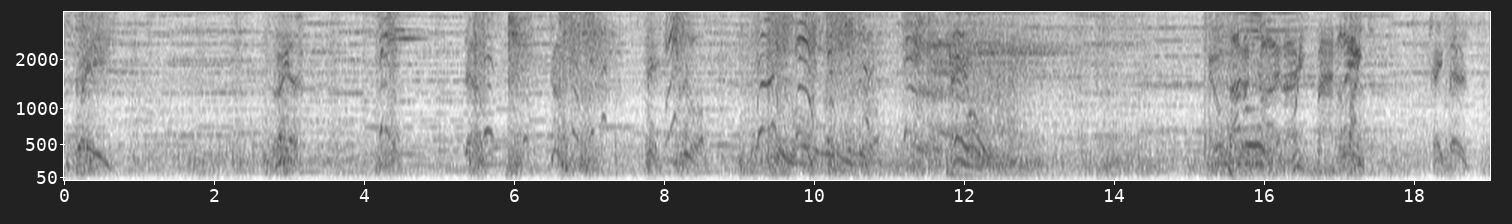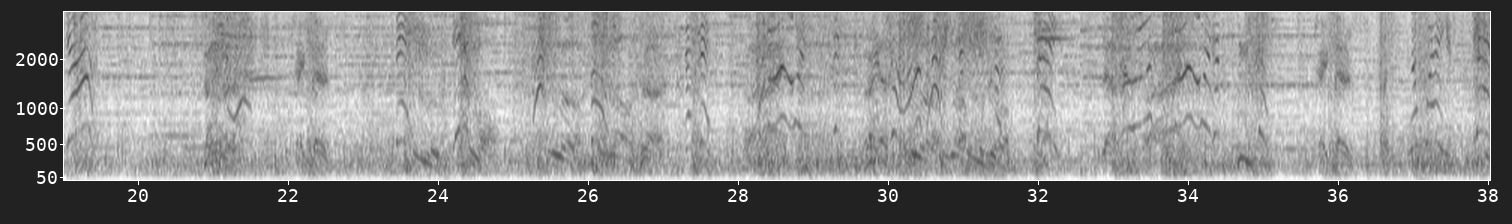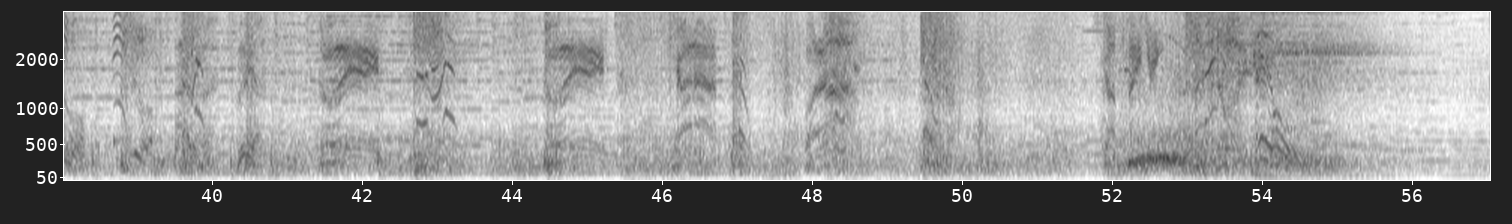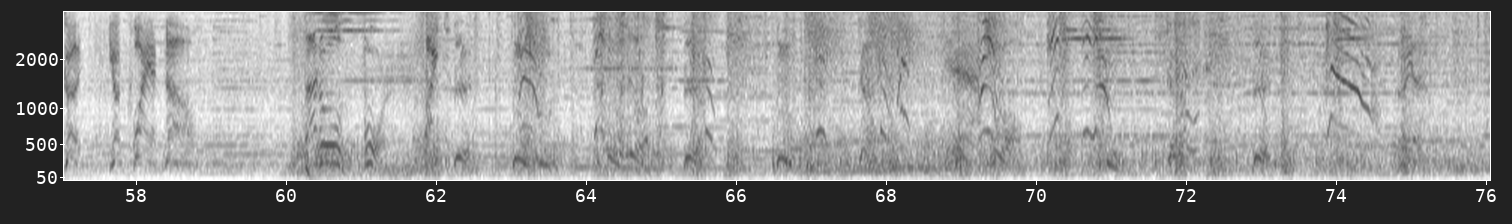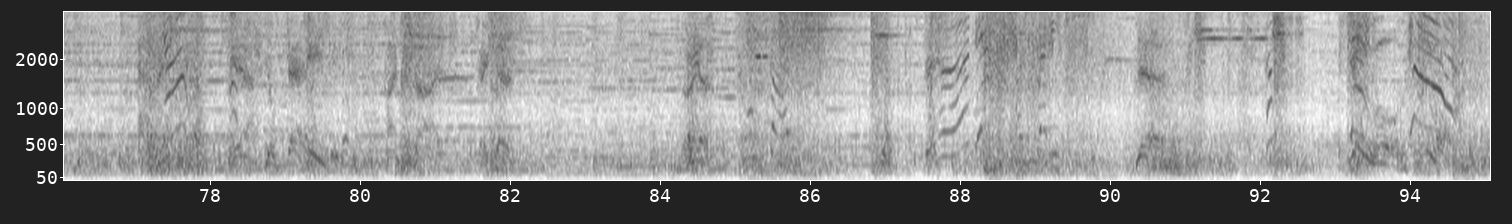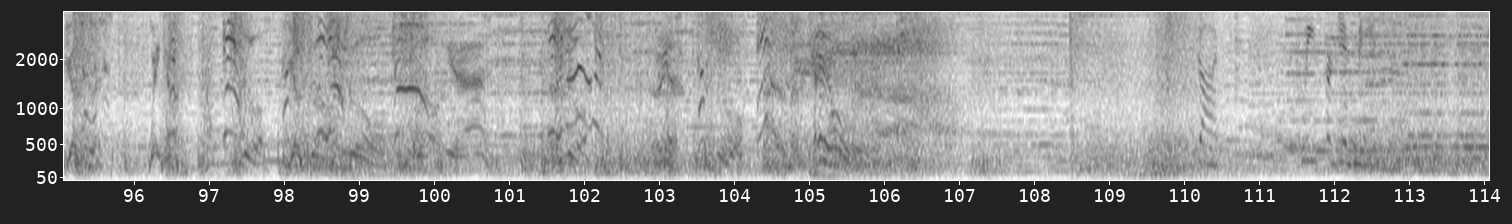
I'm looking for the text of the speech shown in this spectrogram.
Scream! Up! Battle fight! Take this! Take this! Take No way! Hey! This! Shut up! Stop making noise! KO! Good! You're quiet now! Battle 4 dead. Easy. Time to die. Take this. Hurry up. Sit. Are you ready? Yeah. Useless. Wake up. Yeah. Forgive me.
